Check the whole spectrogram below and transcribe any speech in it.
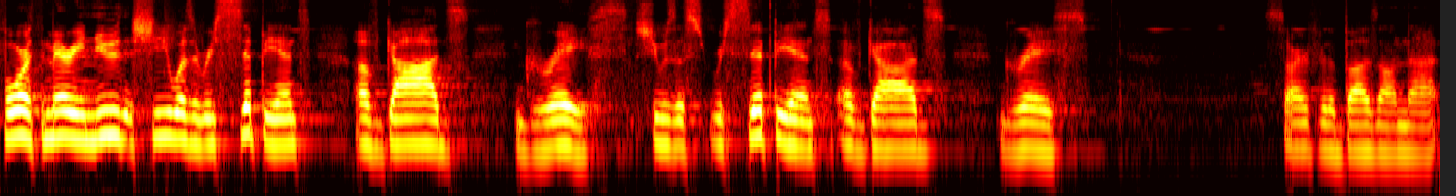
Fourth, Mary knew that she was a recipient of God's grace. She was a recipient of God's grace. Sorry for the buzz on that.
